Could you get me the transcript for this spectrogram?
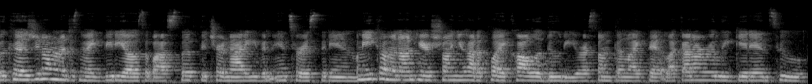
because you don't want to just make videos about stuff that you're not even interested in. Me coming on here showing you how to play Call of Duty or something like that. Like I don't really get into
